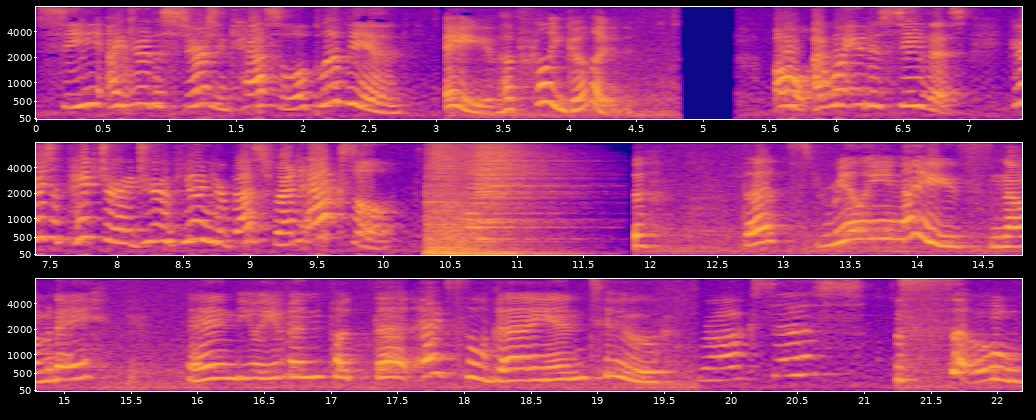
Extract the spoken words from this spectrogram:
See, I drew the stairs in Castle Oblivion. Hey, that's really good. Oh, I want you to see this. Here's a picture I drew of you and your best friend Axel. That's really nice, Namine. And you even put that Axel guy in too. Roxas? So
